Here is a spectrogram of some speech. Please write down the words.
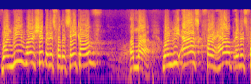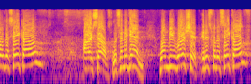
When we worship, it is for the sake of Allah. When we ask for help, it is for the sake of ourselves. Listen again. When we worship, it is for the sake of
